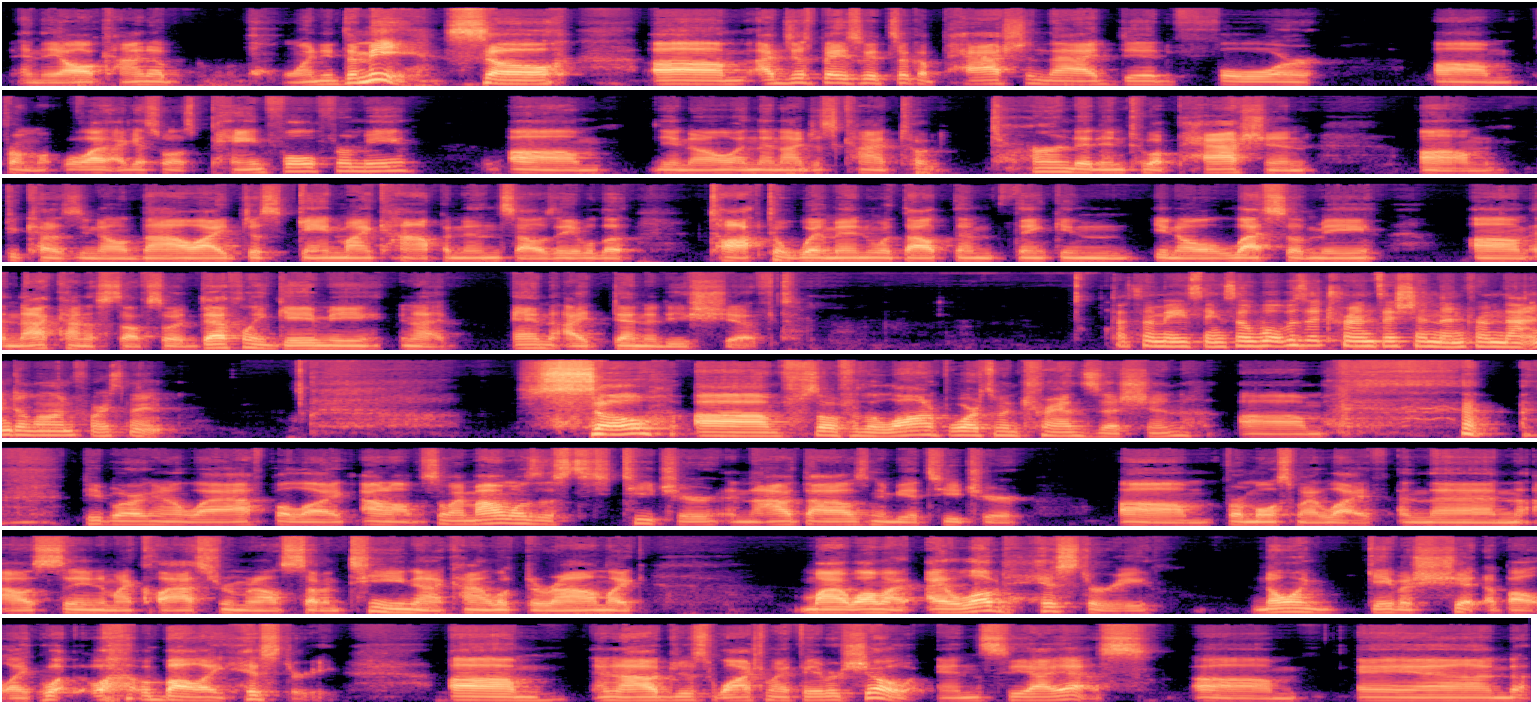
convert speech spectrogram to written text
And they all kind of pointed to me. So um, i just basically took a passion that i did for um, from what i guess what was painful for me um, you know and then i just kind of took turned it into a passion um, because you know now I just gained my confidence. I was able to talk to women without them thinking you know less of me, um, and that kind of stuff. So it definitely gave me an an identity shift. That's amazing. So what was the transition then from that into law enforcement? So, um, so for the law enforcement transition, um, people are gonna laugh, but like I don't know. So my mom was a teacher, and I thought I was gonna be a teacher um, for most of my life. And then I was sitting in my classroom when I was 17 and I kind of looked around like my while my I loved history. No one gave a shit about like what about like history. Um, and I would just watch my favorite show, NCIS. Um, and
